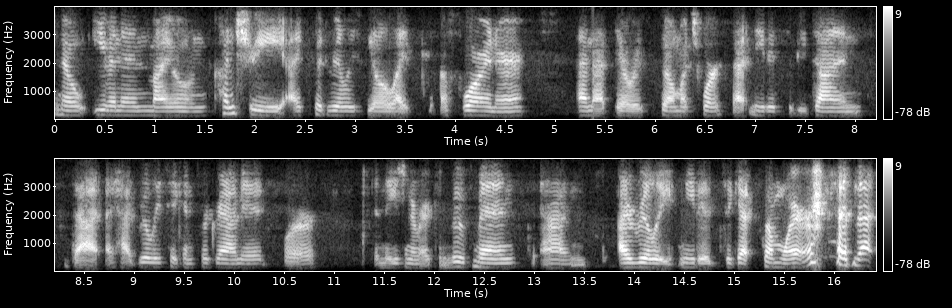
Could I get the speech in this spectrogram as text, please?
you know, even in my own country, I could really feel like a foreigner and that there was so much work that needed to be done that I had really taken for granted for an Asian American movement. And I really needed to get somewhere. and that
